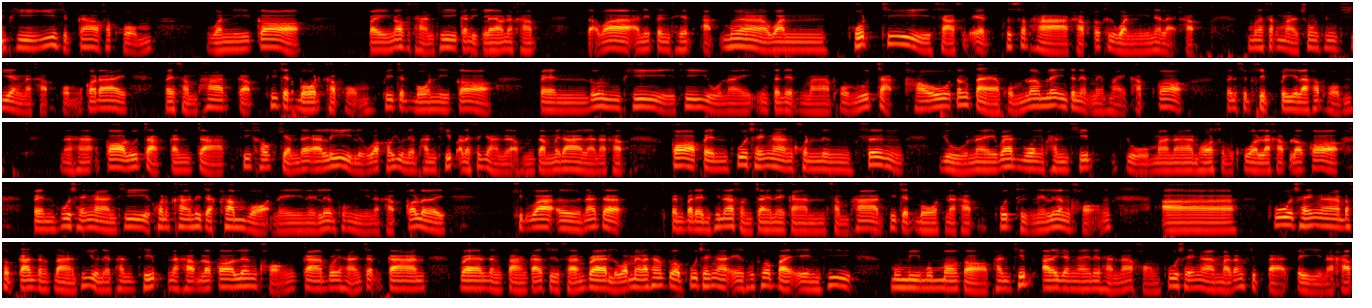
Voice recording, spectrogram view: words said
EP 29 ครับผม วันนี้ก็ไปนอกสถานที่กันอีกแล้วนะครับ แต่ว่าอันนี้เป็นเทปอัดเมื่อวันพุธที่ 31 พฤษภาครับ ก็คือวันนี้เนี่ยแหละครับ เมื่อสักมาช่วงเที่ยงนะครับ ผมก็ได้ไปสัมภาษณ์กับพี่เจ็ดโบสครับผม พี่เจ็ดโบสนี้ก็เป็นรุ่นพี่ที่อยู่ในอินเทอร์เน็ตมา ผมรู้จักเขาตั้งแต่ผมเริ่มเล่นอินเทอร์เน็ตใหม่ๆครับ ก็เป็น 10 10ปีแล้วครับผม นะฮะก็รู้จักกันจากที่เขาเขียนไดอารี่ หรือว่าเขาอยู่ในพันทิปอะไรสักอย่างเนี่ยผมจำไม่ได้แล้วนะครับ ก็เป็นผู้ใช้งานคนหนึ่งซึ่งอยู่ในแวดวงพันทิปอยู่มานานพอสมควรแล้วครับ แล้วก็เป็นผู้ใช้งานที่ค่อนข้างที่จะคล่ำวอดในในเรื่องพวกนี้นะครับ ก็เลยคิดว่าเออน่าจะเป็นประเด็นที่น่าสนใจในการสัมภาษณ์พี่เจ็ดโบสนะครับ พูดถึงในเรื่องของอ่า ผู้ใช้งานประสบการณ์ต่างๆ ที่อยู่ในพันทิปนะครับ แล้วก็เรื่องของการบริหารจัดการแบรนด์ต่างๆ การสื่อสารแบรนด์หรือว่าแม้กระทั่งตัวผู้ใช้งานเองทั่วๆไปเองที่มุมมีมุมมองต่อพันทิปอะไรยังไงในฐานะของผู้ใช้งานมาตั้ง 18 ปีนะครับ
